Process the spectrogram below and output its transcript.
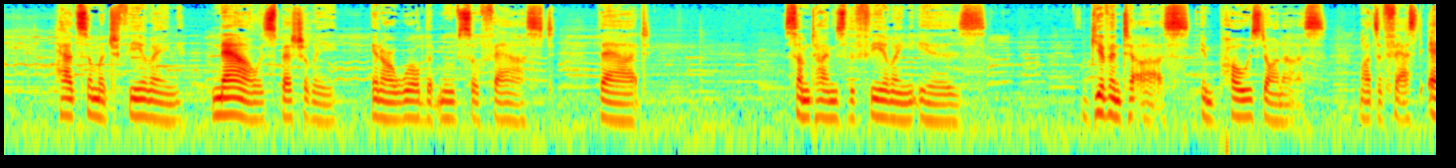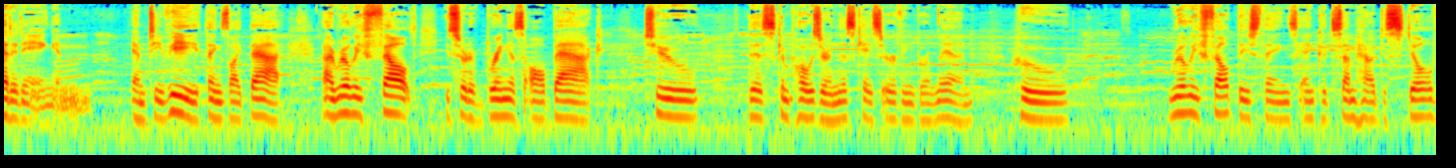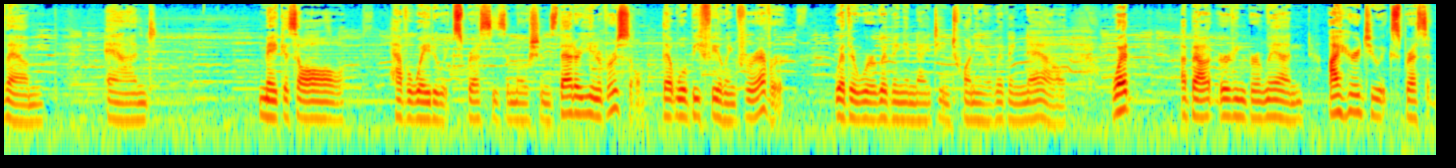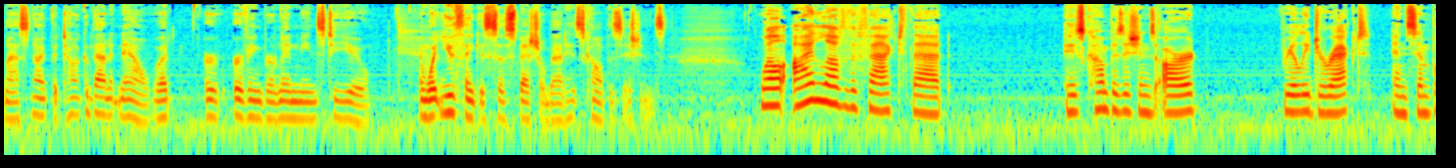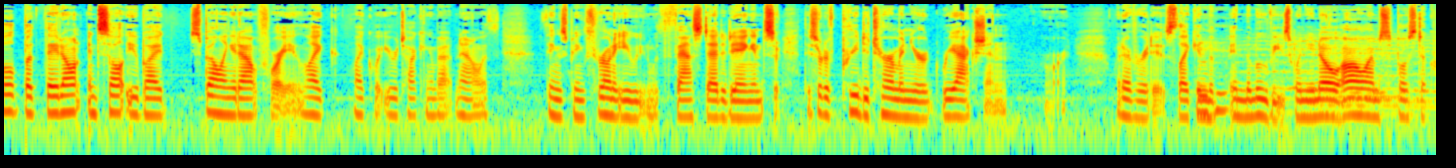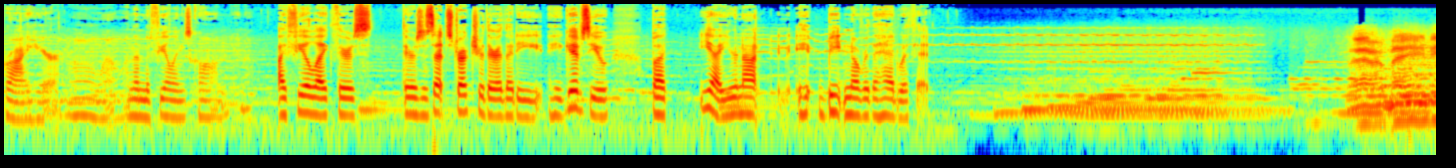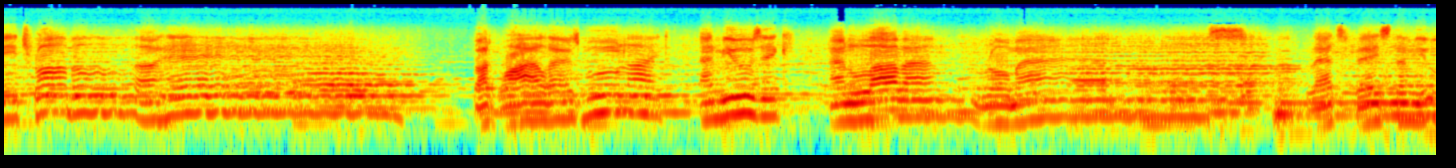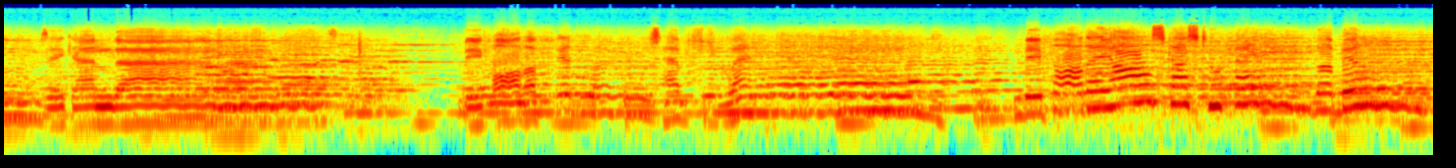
had so much feeling now, especially in our world that moves so fast, that sometimes the feeling is given to us, imposed on us. Lots of fast editing and MTV, things like that. I really felt you sort of bring us all back to this composer, in this case Irving Berlin, who really felt these things and could somehow distill them and make us all have a way to express these emotions that are universal, that we'll be feeling forever, whether we're living in 1920 or living now. What about Irving Berlin? I heard you express it last night, but talk about it now. What Ir- Irving Berlin means to you, and what you think is so special about his compositions. Well, I love the fact that his compositions are really direct and simple, but they don't insult you by spelling it out for you, like like what you were talking about now with things being thrown at you with fast editing, and so, they sort of predetermine your reaction or whatever it is. Like in the mm-hmm. in the movies, when you know, oh, I'm supposed to cry here, oh well, and then the feeling's gone. You know? I feel like there's there's a set structure there that he he gives you, but yeah, you're not beaten over the head with it. There may be trouble ahead, but while there's moonlight and music and love and romance, let's face the music and dance before the fiddlers have fled before they ask us to pay the bill.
